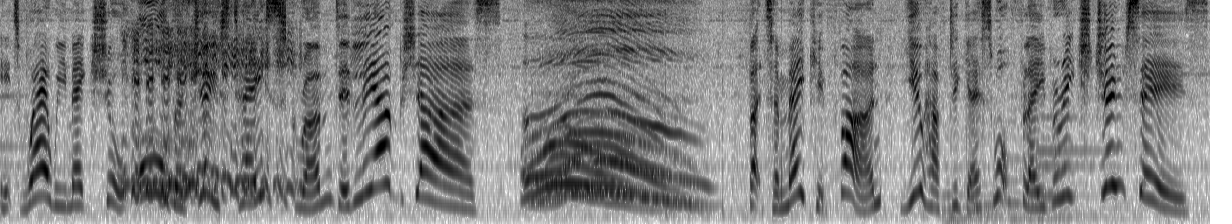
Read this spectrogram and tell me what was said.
It's where we make sure all the juice tastes scrumdiddlyumptious. Ooh. But to make it fun, you have to guess what flavour each juice is.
